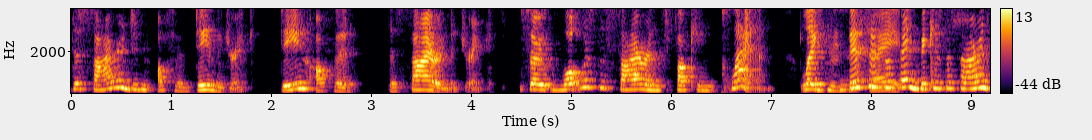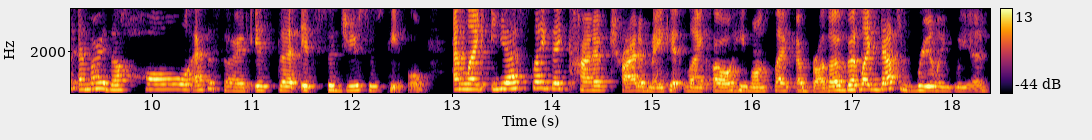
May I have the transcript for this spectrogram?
the siren didn't offer Dean the drink. Dean offered the siren the drink. So what was the siren's fucking plan? Like Mhm. this is the thing because the siren's MO the whole episode is that it seduces people. And like yes, like they kind of try to make it like oh he wants like a brother, but like that's really weird.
